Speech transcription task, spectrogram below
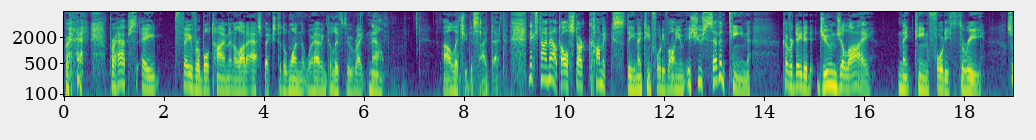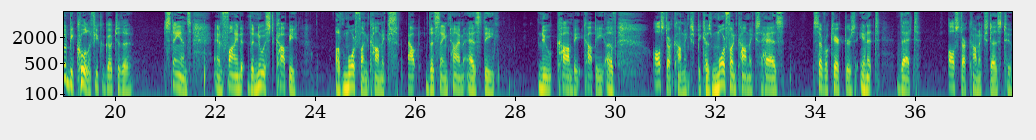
perhaps a favorable time in a lot of aspects to the one that we're having to live through right now. I'll let you decide that. Next time out, All Star Comics, the 1940 volume, issue 17, cover dated June, July 1943. So it'd be cool if you could go to the stands and find the newest copy of More Fun Comics out the same time as the new copy, copy of All Star Comics because More Fun Comics has several characters in it that All Star Comics does too.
